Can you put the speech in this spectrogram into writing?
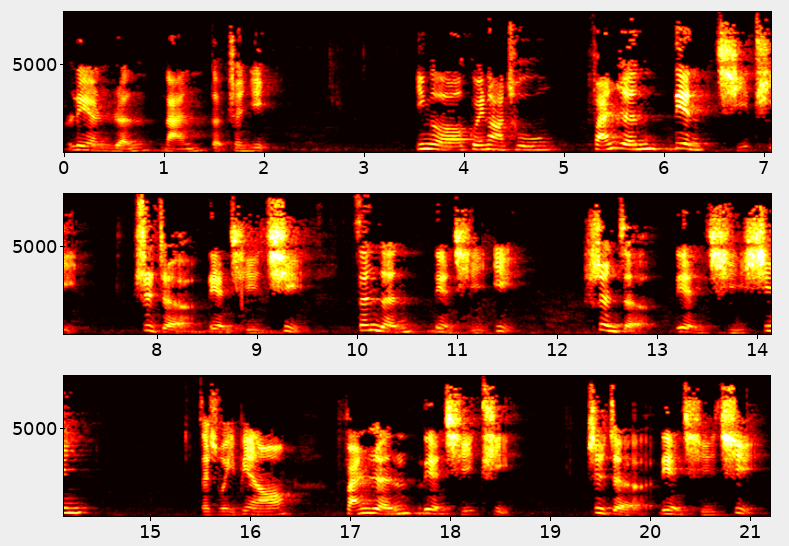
练人难的真意，因而归纳出。凡人练其体，智者练其气，真人练其意，圣者练其心。再说一遍哦，凡人练其体，智者练其气，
